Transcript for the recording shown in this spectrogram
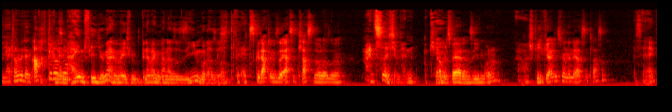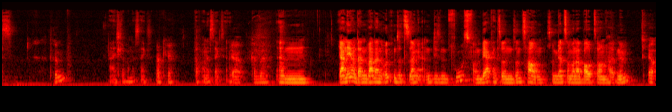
wie alt waren wir denn? Acht oder so? Nein, viel jünger. Ich bin waren da so sieben oder so. Ich hätte jetzt gedacht, irgendwie so erste Klasse oder so. Meinst du? Ich, wenn, okay. Aber das wäre ja dann sieben, oder? ja, stimmt. wie alt ist man in der ersten Klasse? Sechs? Fünf? Nein, ich glaube, man ist sechs. Okay. Doch, man ist sechs, ja. Ja, kann sein. Ähm, ja, nee, und dann war dann unten sozusagen an diesem Fuß vom Berg halt so ein, so ein Zaun. So ein ganz normaler Bauzaun halt, ne? Ja.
